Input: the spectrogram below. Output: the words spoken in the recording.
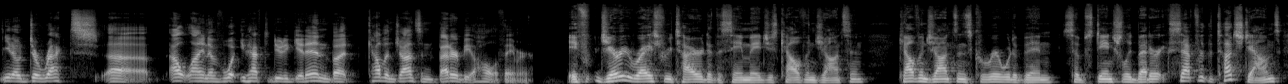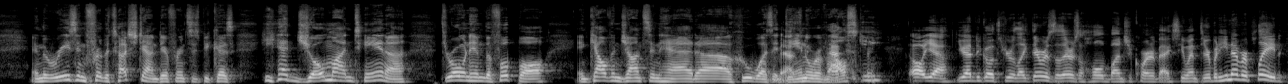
you know direct uh, outline of what you have to do to get in but calvin johnson better be a hall of famer if jerry rice retired at the same age as calvin johnson Calvin Johnson's career would have been substantially better, except for the touchdowns. And the reason for the touchdown difference is because he had Joe Montana throwing him the football, and Calvin Johnson had uh, who was it? Matthew, Dan Orlovsky. Oh yeah, you had to go through like there was a, there was a whole bunch of quarterbacks he went through, but he never played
